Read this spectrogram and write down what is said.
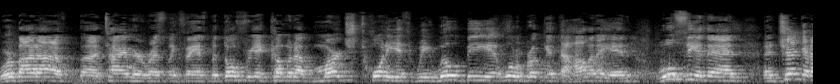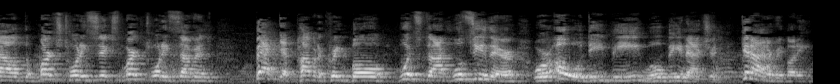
We're about out of uh, time here, wrestling fans, but don't forget, coming up March 20th, we will be at Willowbrook at the Holiday Inn. We'll see you then, and check it out, the March 26th, March 27th, back at the Creek Bowl, Woodstock. We'll see you there, where ODB will be in action. Get out, everybody.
